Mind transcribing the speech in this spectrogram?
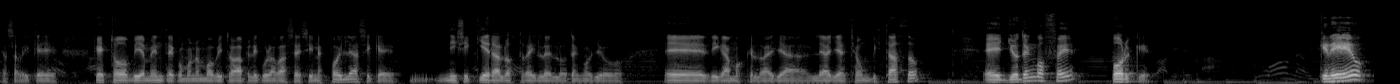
Ya sabéis que, esto obviamente, como no hemos visto la película, va a ser sin spoiler, así que ni siquiera los trailers lo tengo yo, eh, digamos que lo haya, le haya echado un vistazo. Eh, yo tengo fe porque creo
